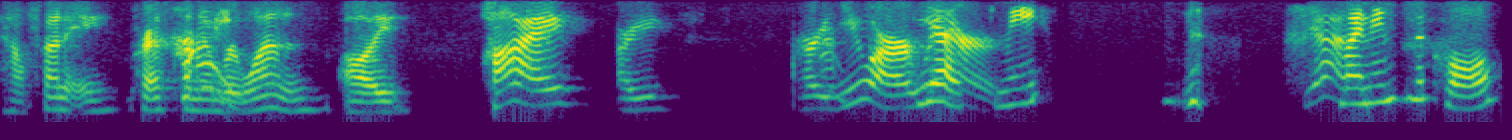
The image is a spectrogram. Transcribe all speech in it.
How funny. Press the number one. You, hi. Are you are you are Yes, me. Yeah. My name's Nicole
